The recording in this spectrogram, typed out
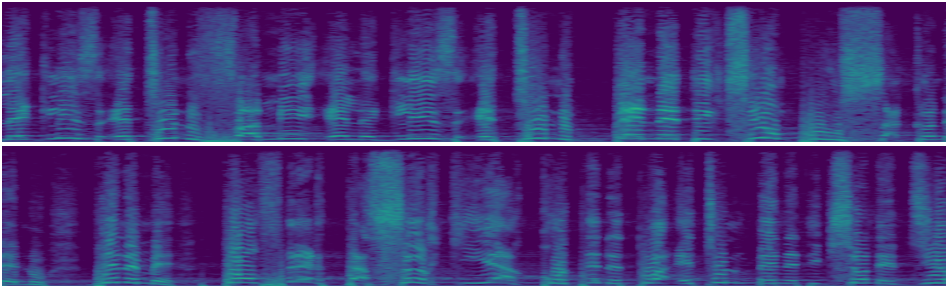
L'église est une famille et l'église est une bénédiction pour chacun de nous. Bien-aimé, ton frère, ta soeur qui est à côté de toi est une bénédiction de Dieu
